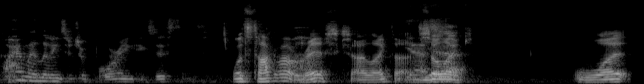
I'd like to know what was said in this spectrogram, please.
Why am I living such a boring existence? let's talk about risks I like that Yeah. so Yeah. like what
